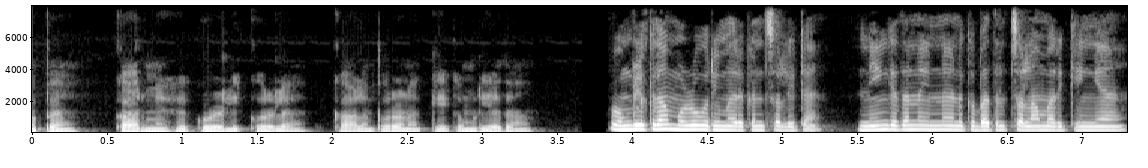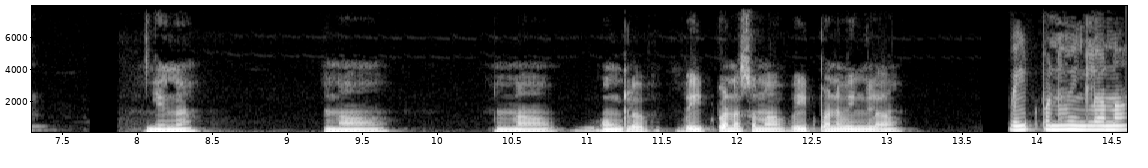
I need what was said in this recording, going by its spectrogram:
அப்போ கார்மேக குழலி குரலை காலம் பூரா நான் கேட்க முடியாதா? உங்களுக்கு தான் முழு உரிமை இருக்குன்னு சொல்லிட்டேன். நீங்கள் தானே இன்னும் எனக்கு பதில் சொல்லாமல் இருக்கீங்க? ஏங்க? நான் நான் உங்களை வெயிட் பண்ண சொன்னால் வெயிட் பண்ணுவீங்களா? வெயிட் பண்ணுவீங்களாண்ணா?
